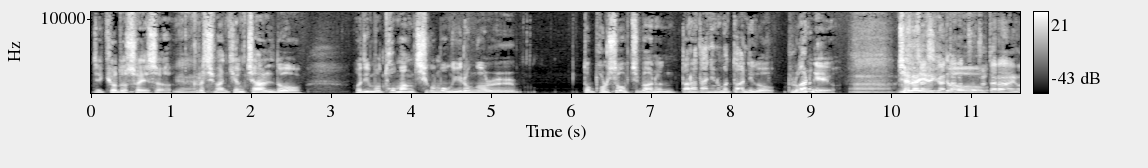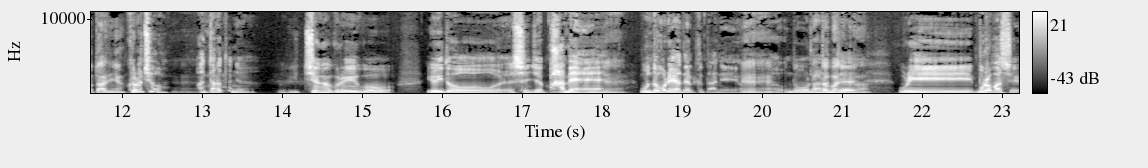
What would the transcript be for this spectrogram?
이제 교도소에서. 예. 그렇지만 경찰도 어디 뭐 도망치고 뭐 이런 걸 또 볼 수 없지만은 따라다니는 것도 아니고 불가능해요. 아, 제가 24시간 여기도- 따라 따라다니는 것도 아니에요? 그렇죠. 안 따라다녀요. 제가 그리고 여의도에서 이제 밤에 예. 운동을 해야 될 것 아니에요. 예. 어, 운동을. 하는데 우리 물어봤어요.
